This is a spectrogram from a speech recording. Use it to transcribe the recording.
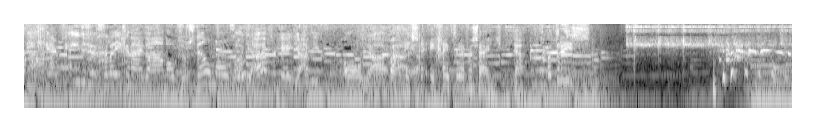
Die grijpt iedere gelegenheid aan om zo snel mogelijk... Ja, huppakee, ja, die... Oh, ja, Wacht, ja, ik, ge- ik geef er even een seintje. Ja. Patrice!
